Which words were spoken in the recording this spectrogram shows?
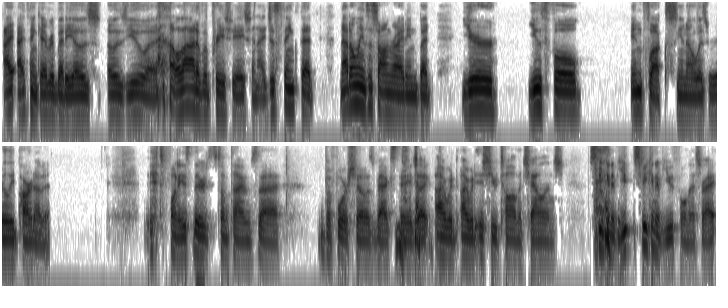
I, I think everybody owes owes you a, a lot of appreciation. I just think that not only is the songwriting, but your youthful influx, you know, was really part of it. It's funny. There's sometimes uh, before shows backstage, I, I would I would issue Tom a challenge. Speaking of speaking of youthfulness, right?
